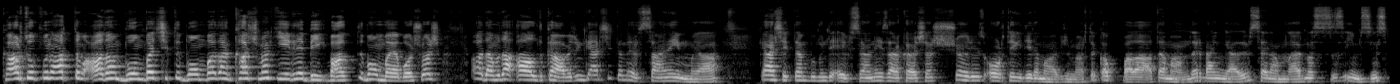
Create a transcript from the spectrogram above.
Kartopunu attım. Adam bomba çıktı. Bombadan kaçmak yerine baktı bombaya boş boş. Adamı da aldık abicim. Gerçekten efsaneyim ya. Gerçekten bugün de efsaneyiz arkadaşlar. Şöyle biz ortaya gidelim abicim artık. Hoppala tamamdır. Ben geldim. Selamlar. Nasılsınız? İyi misiniz?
